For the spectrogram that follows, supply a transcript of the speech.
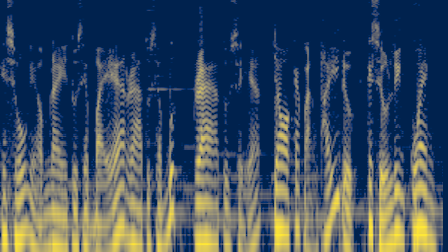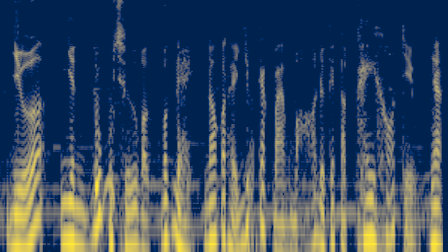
cái số ngày hôm nay tôi sẽ bẻ ra, tôi sẽ bứt ra, tôi sẽ cho các bạn thấy được cái sự liên quan giữa nhìn đúng sự vật, vấn đề. Nó có thể giúp các bạn bỏ được cái thật hay khó chịu, nha.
